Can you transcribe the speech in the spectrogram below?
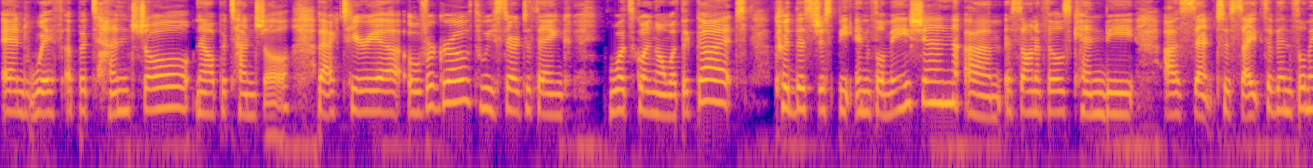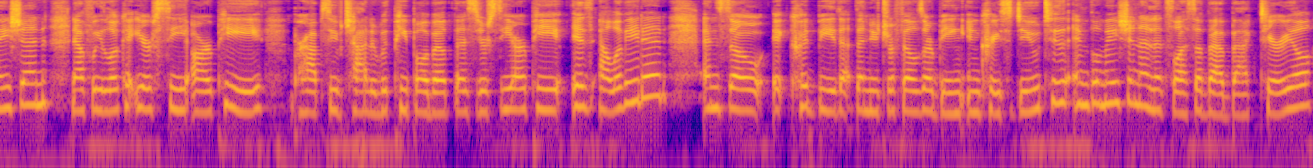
and with a potential, now potential bacteria overgrowth, we start to think, what's going on with the gut? Could this just be inflammation? Um, eosinophils can be uh, sent to sites of inflammation. Now, if we look at your CRP, perhaps you've chatted with people about this, your CRP is elevated. And so it could be that the neutrophils are being increased due to inflammation and it's less of a bacterial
